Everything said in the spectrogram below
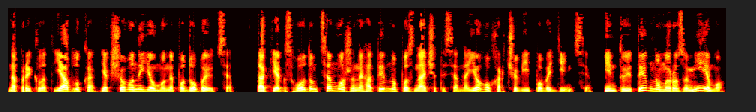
наприклад, яблука, якщо вони йому не подобаються, так як згодом це може негативно позначитися на його харчовій поведінці. Інтуїтивно ми розуміємо,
